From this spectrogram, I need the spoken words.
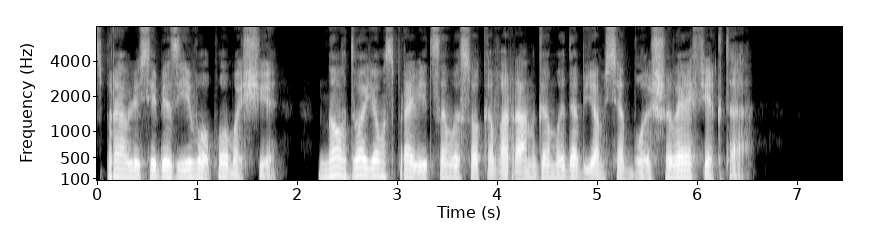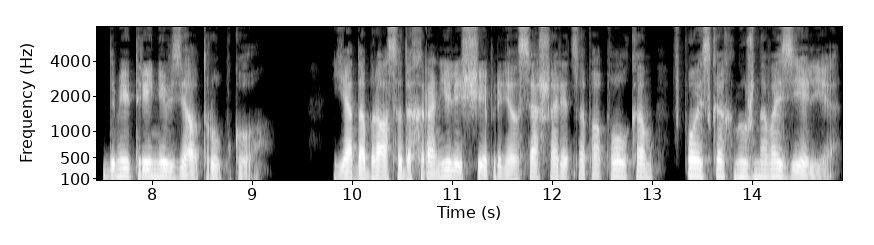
справлюсь и без его помощи, но вдвоем с провидцем высокого ранга мы добьемся большего эффекта. Дмитрий не взял трубку. Я добрался до хранилища и принялся шариться по полкам в поисках нужного зелья,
